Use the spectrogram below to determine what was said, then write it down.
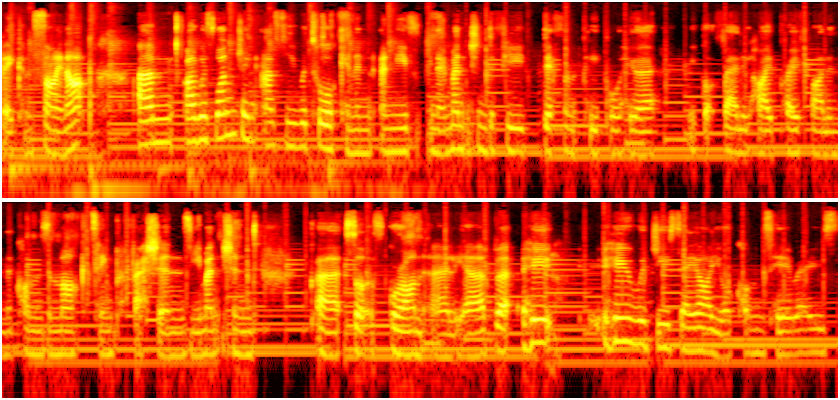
they can sign up. Um, I was wondering as you were talking, and, and you've you know mentioned a few different people who are you've got fairly high profile in the comms and marketing professions. You mentioned uh, sort of Grant earlier, but who who would you say are your comms heroes?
